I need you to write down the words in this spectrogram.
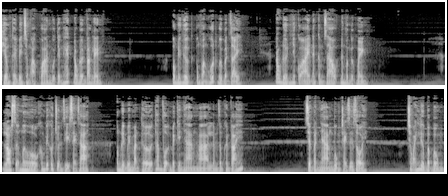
thì ông thấy bên trong áo quan một tiếng hét đau đớn vang lên. Ông đến ngực, ông hoảng hốt ngồi bật dậy. Đau đớn như có ai đang cầm dao đâm vào ngực mình. Lo sợ mơ hồ không biết có chuyện gì xảy ra, ông đến bên bàn thờ thắp vội mấy cây nhang mà lầm rầm khấn vái. Trên bàn nhang bùng cháy dữ dội. Trong ánh lửa bập bùng,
